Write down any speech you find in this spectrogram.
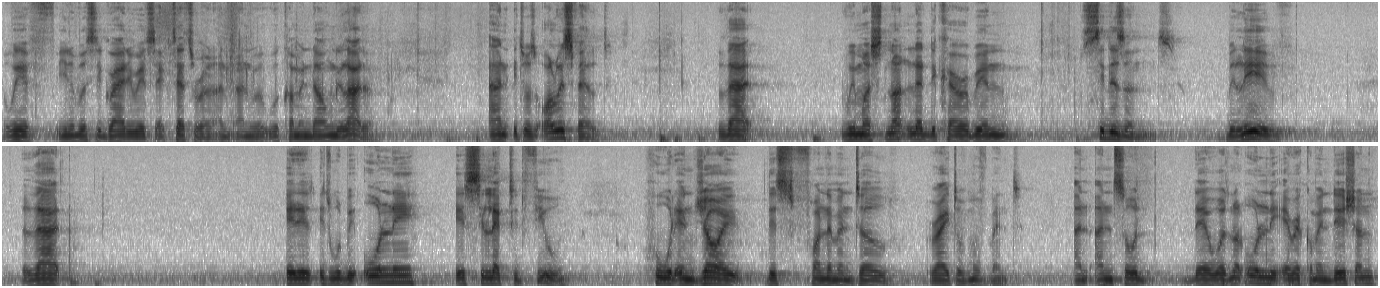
with university graduates, etc., and, and we're coming down the ladder. And it was always felt that we must not let the Caribbean citizens believe that it, is, it would be only a selected few who would enjoy this fundamental right of movement. And, and so there was not only a recommendation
